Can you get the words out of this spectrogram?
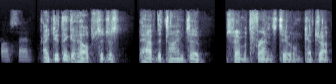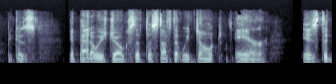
Well said. I do think it helps to just have the time to spend with friends too and catch up because yeah, Pat always jokes that the stuff that we don't air is the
